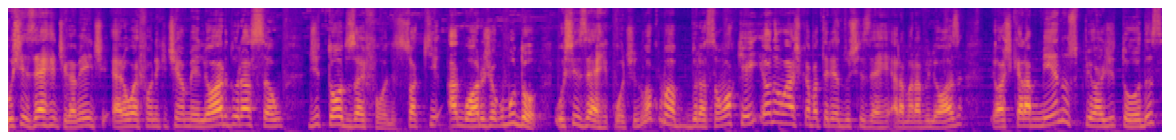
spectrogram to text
O XR antigamente era o iPhone que tinha a melhor duração de todos os iPhones, só que agora o jogo mudou. O XR continua com uma duração ok, eu não acho que a bateria do XR era maravilhosa, eu acho que era a menos pior de todas,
